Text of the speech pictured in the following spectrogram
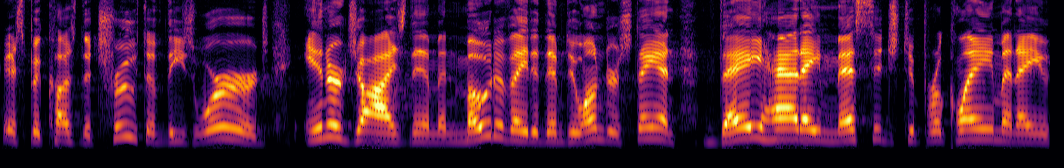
It's because the truth of these words energized them and motivated them to understand they had a message to proclaim and a,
